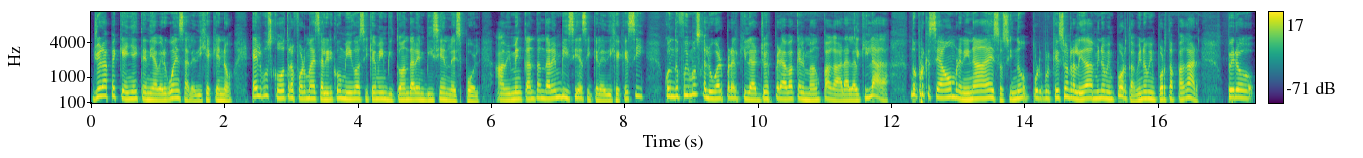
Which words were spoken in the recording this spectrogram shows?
Yo era pequeña y tenía vergüenza, le dije que no. Él buscó otra forma de salir conmigo, así que me invitó a andar en bici en la Spol. A mí me encanta andar en bici, así que le dije que sí. Cuando fuimos al lugar para alquilar, yo esperaba que el man pagara la alquilada. No porque sea hombre ni nada de eso, sino por- porque eso en realidad a mí no me importa, a mí no me importa pagar. Pero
